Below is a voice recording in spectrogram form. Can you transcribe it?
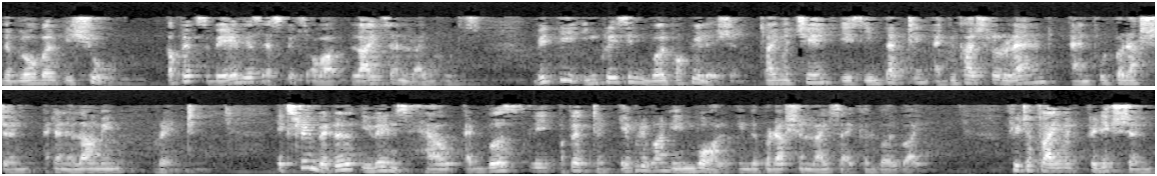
The global issue affects various aspects of our lives and livelihoods. With the increasing world population, climate change is impacting agricultural land and food production at an alarming rate. Extreme weather events have adversely affected everyone involved in the production life cycle worldwide. Future climate prediction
